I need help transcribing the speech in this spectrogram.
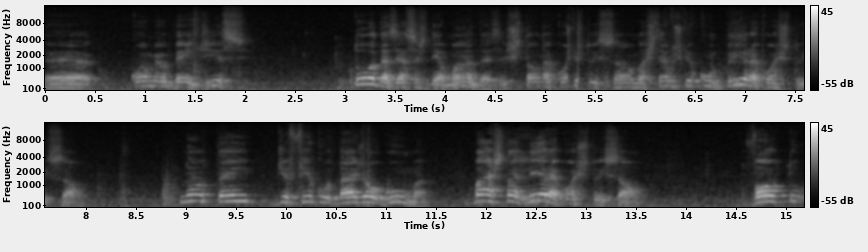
é, como eu bem disse, todas essas demandas estão na Constituição, nós temos que cumprir a Constituição. Não tem dificuldade alguma Basta ler a Constituição. Volto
